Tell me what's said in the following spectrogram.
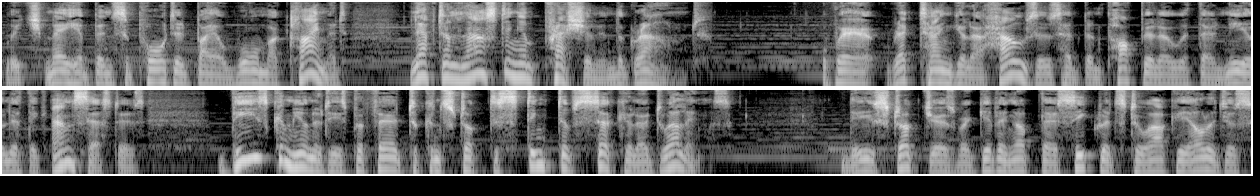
which may have been supported by a warmer climate, left a lasting impression in the ground. Where rectangular houses had been popular with their Neolithic ancestors, these communities preferred to construct distinctive circular dwellings. These structures were giving up their secrets to archaeologists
